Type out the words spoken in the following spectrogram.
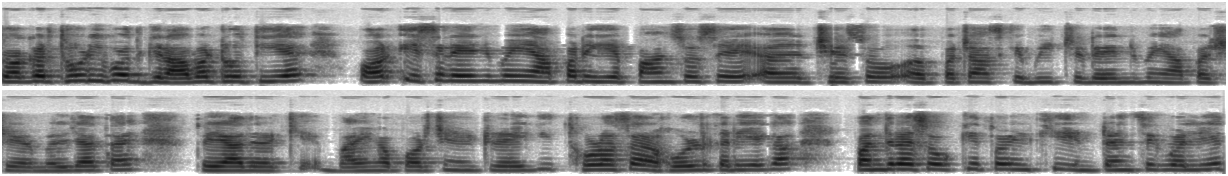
तो अगर थोड़ी बहुत गिरावट होती है और इस रेंज में यहाँ पर ये 500 से 650 के बीच रेंज में यहाँ पर शेयर मिल जाता है। तो याद रखिए बाइंग अपॉर्चुनिटी रहेगी। थोड़ा सा होल्ड करिएगा 1500 की तो इनकी इंटेंसिक वैल्यू है।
